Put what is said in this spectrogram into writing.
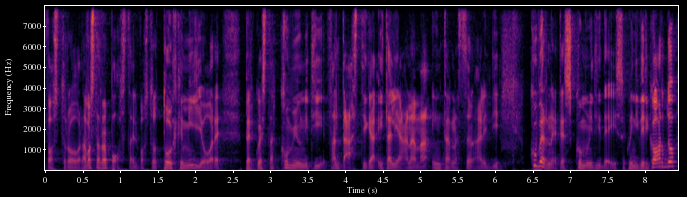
vostro, la vostra proposta, il vostro talk migliore per questa community fantastica italiana ma internazionale di Kubernetes Community Days. Quindi vi ricordo,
